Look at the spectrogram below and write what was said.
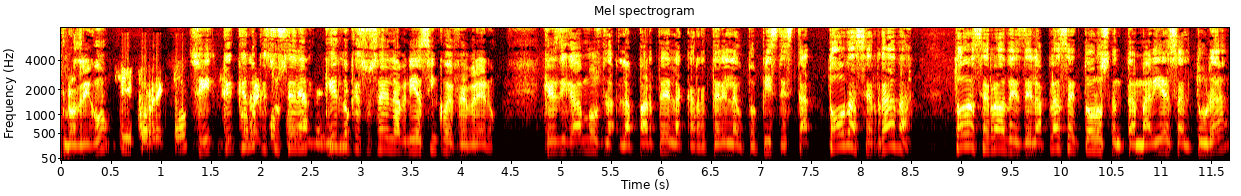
Rodrigo. Sí, correcto. Sí, ¿qué, es lo que sucede? ¿Qué es lo que sucede en la Avenida 5 de Febrero? Que es, digamos, la, parte de la carretera y la autopista está toda cerrada, toda cerrada desde la Plaza de Toro Santa María a esa altura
